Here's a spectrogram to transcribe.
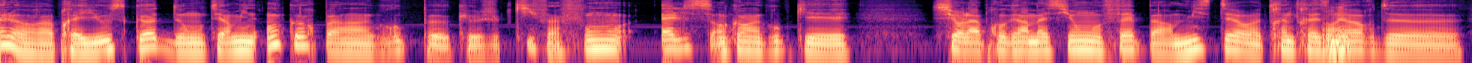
Alors, après Use Code, on termine encore par un groupe que je kiffe à fond. Else, encore un groupe qui est sur la programmation fait par Mr. Trent Reznor de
